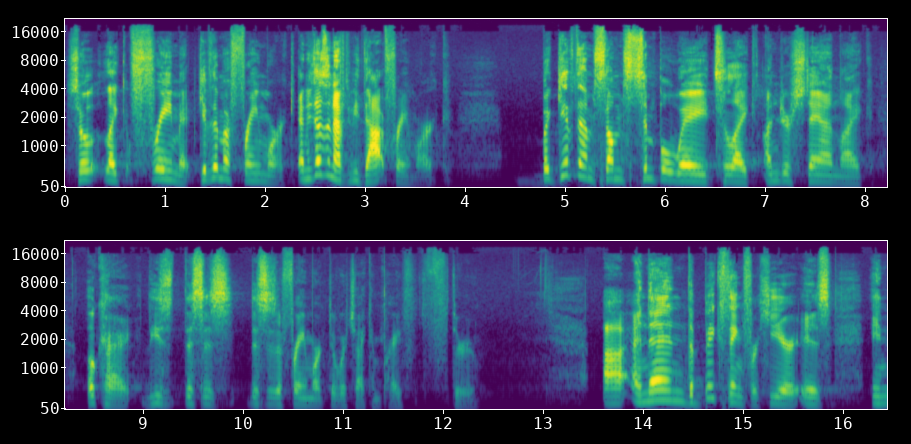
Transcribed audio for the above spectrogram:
So, like, frame it, give them a framework. And it doesn't have to be that framework, but give them some simple way to like understand like okay these this is this is a framework to which i can pray f- through. Uh, and then the big thing for here is in,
